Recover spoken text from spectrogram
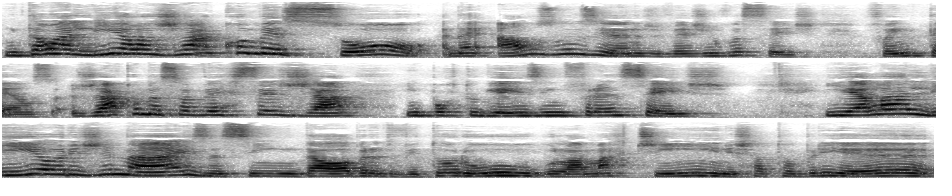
Então ali ela já começou, né, aos 11 anos, vejam vocês, foi intensa. Já começou a versejar em português e em francês. E ela lia originais, assim, da obra do Victor Hugo, Lamartine, Chateaubriand,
